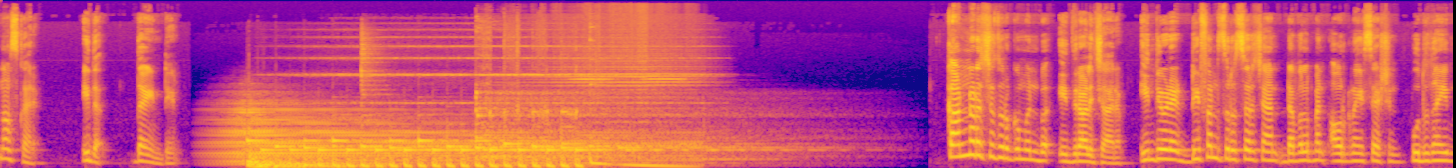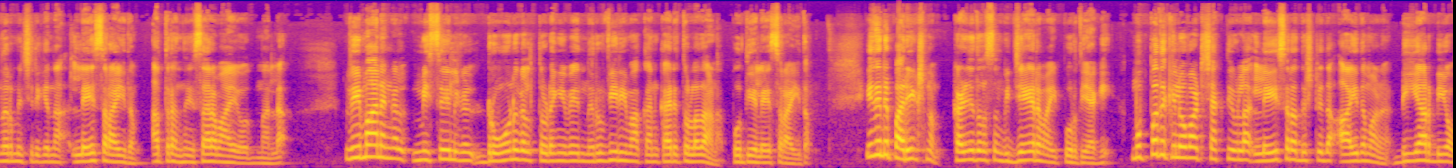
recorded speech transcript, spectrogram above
നമസ്കാരം. ഇത് ദ ഇന്ത്യൻ. കണ്ണടച്ചു തുറക്കും മുൻപ് എതിരാളി ചാരം. ഇന്ത്യയുടെ defence research and development organisation പുതുതായി നിർമ്മിച്ചിരിക്കുന്ന ലേസർ ആയുധം അത്ര നിസ്സാരമായ ഒന്നല്ല വിമാനങ്ങൾ മിസൈലുകൾ ഡ്രോണുകൾ തുടങ്ങിയവയെ നിർവീര്യമാക്കാൻ കരുത്തുള്ളതാണ് പുതിയ ലേസർ ആയുധം. ഇതിന്റെ പരീക്ഷണം കഴിഞ്ഞ ദിവസം വിജയകരമായി പൂർത്തിയാക്കി. മുപ്പത് കിലോവാട്ട് ശക്തിയുള്ള ലേസർ അധിഷ്ഠിത ആയുധമാണ് ഡി ആർ ഡി ഒ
